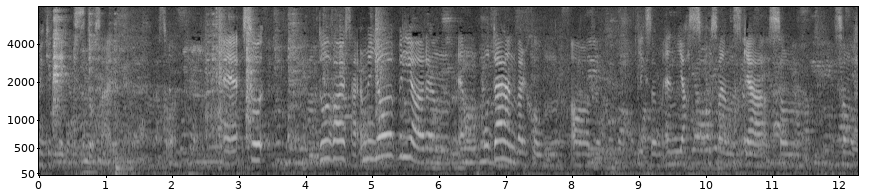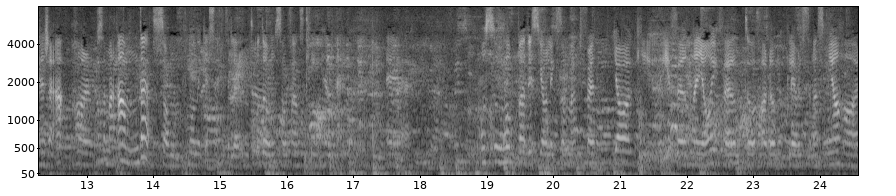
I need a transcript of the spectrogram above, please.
mycket text och så här. Så, Eh, så då var det så här, men jag vill göra en, en modern version av liksom en jazz på svenska som, som kanske a- har samma anda som Monica Zetterlund och de som fanns kring henne. Eh, och så hoppades jag liksom att för att jag är född när jag är född och har de upplevelserna som jag har,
